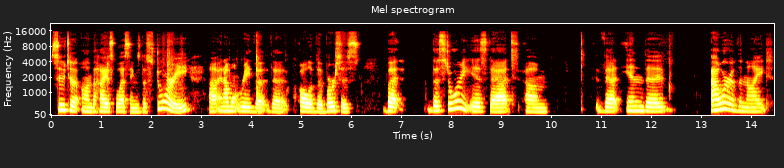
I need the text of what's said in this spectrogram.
sutta on the highest blessings. The story, uh, and I won't read the the all of the verses, but the story is that um, that in the hour of the night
